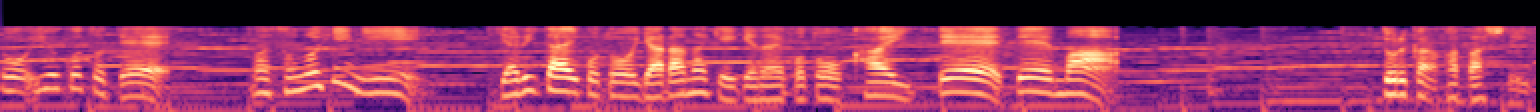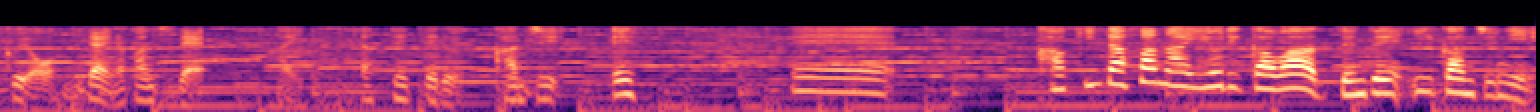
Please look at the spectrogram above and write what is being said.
ということで、まあその日にやりたいことをやらなきゃいけないことを書いて、で、まあ、どれから片していくよ、みたいな感じで、はい、やってってる感じです。えー、書き出さないよりかは全然いい感じに、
